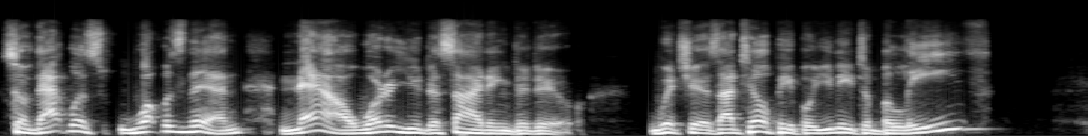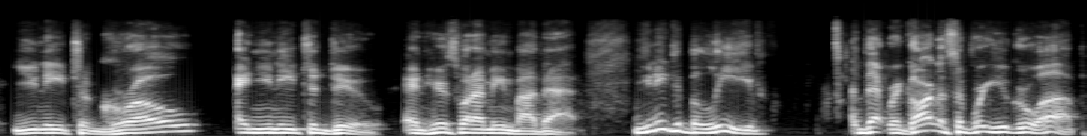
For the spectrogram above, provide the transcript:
So that was what was then. Now, what are you deciding to do? Which is, I tell people you need to believe, you need to grow, and you need to do. And here's what I mean by that you need to believe that regardless of where you grew up,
